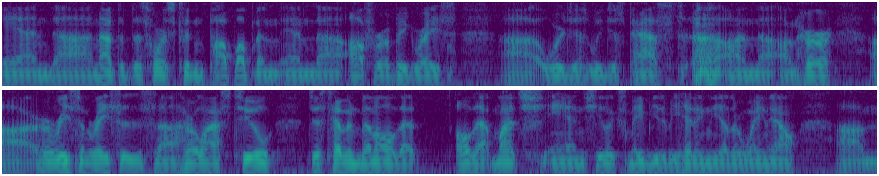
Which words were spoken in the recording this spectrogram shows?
And uh, not that this horse couldn't pop up and, and offer a big race. We're just we just passed on on her. Uh, her recent races, uh, her last two, just haven't been all that all that much, and she looks maybe to be heading the other way now. Um,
